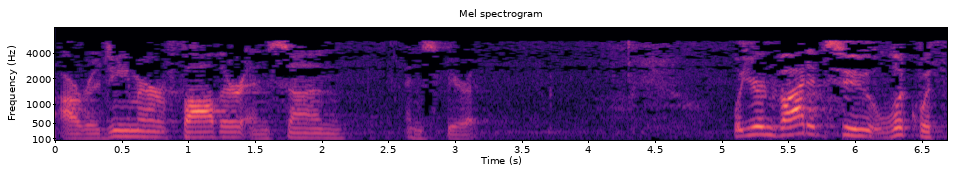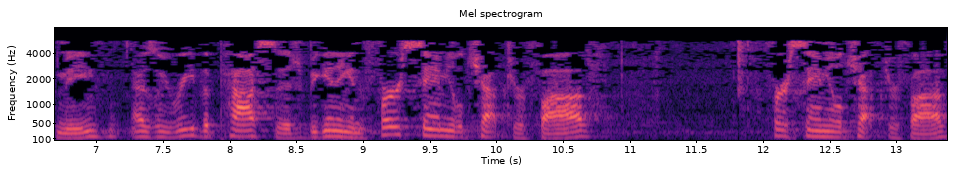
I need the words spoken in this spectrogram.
our Redeemer, Father, and Son, and Spirit. Well, you're invited to look with me as we read the passage beginning in 1 Samuel chapter 5. 1 Samuel chapter 5.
